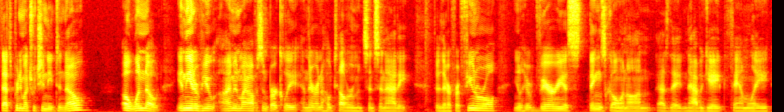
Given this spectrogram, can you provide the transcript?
that's pretty much what you need to know. Oh, one note in the interview, I'm in my office in Berkeley and they're in a hotel room in Cincinnati. They're there for a funeral. You'll hear various things going on as they navigate family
